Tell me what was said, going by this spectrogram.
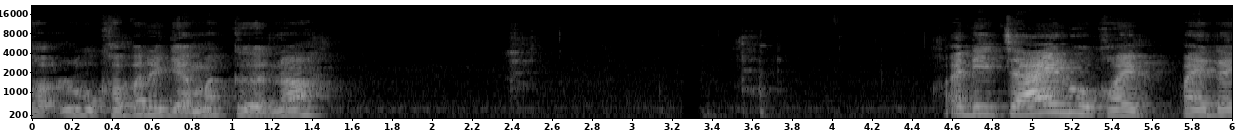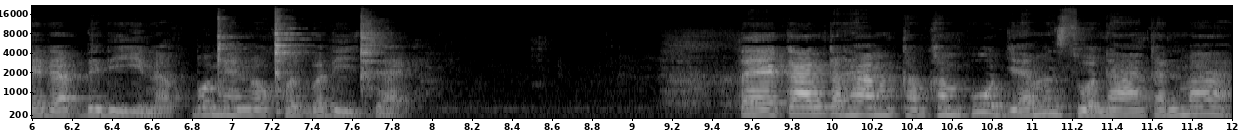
เขาลูกเขาไม่ได้อยากมาเกิดเนาะคอยดีใจลูกคอยไปได้รับได้ดีนะว่าแม่นว่าคนว่ดีใจ แต่การกระทำกับคำพูดอย่ามันสวนทางกันมาก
